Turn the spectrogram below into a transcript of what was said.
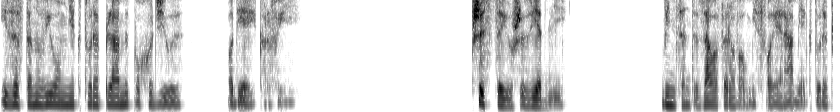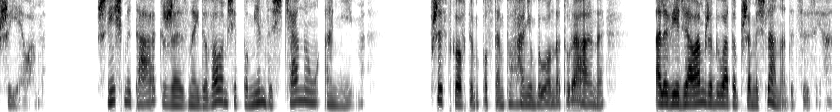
i zastanowiło mnie, które plamy pochodziły od jej krwi. Wszyscy już zjedli. Vincent zaoferował mi swoje ramię, które przyjęłam. Szliśmy tak, że znajdowałam się pomiędzy ścianą a nim. Wszystko w tym postępowaniu było naturalne, ale wiedziałam, że była to przemyślana decyzja.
